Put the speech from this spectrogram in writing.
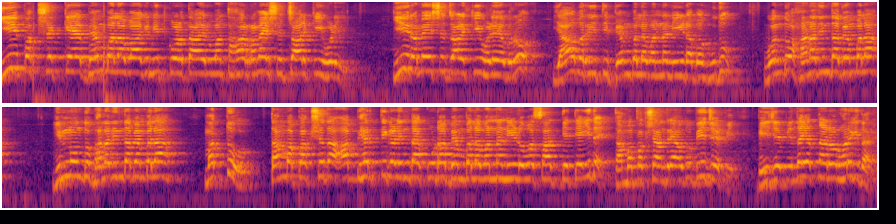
ಈ ಪಕ್ಷಕ್ಕೆ ಬೆಂಬಲವಾಗಿ ನಿಂತ್ಕೊಳ್ತಾ ಇರುವಂತಹ ರಮೇಶ್ ಜಾರಕಿಹೊಳಿ. ಈ ರಮೇಶ್ ಜಾರಕಿಹೊಳಿ ಅವರು ಯಾವ ರೀತಿ ಬೆಂಬಲವನ್ನು ನೀಡಬಹುದು? ಒಂದು ಹಣದಿಂದ ಬೆಂಬಲ, ಇನ್ನೊಂದು ಬಲದಿಂದ ಬೆಂಬಲ, ಮತ್ತು ತಮ್ಮ ಪಕ್ಷದ ಅಭ್ಯರ್ಥಿಗಳಿಂದ ಕೂಡ ಬೆಂಬಲವನ್ನು ನೀಡುವ ಸಾಧ್ಯತೆ ಇದೆ. ತಮ್ಮ ಪಕ್ಷ ಅಂದ್ರೆ ಯಾವುದು? ಬಿಜೆಪಿ ಬಿಜೆಪಿಯಿಂದ ಯತ್ನಾರವರು ಹೊರಗಿದ್ದಾರೆ.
